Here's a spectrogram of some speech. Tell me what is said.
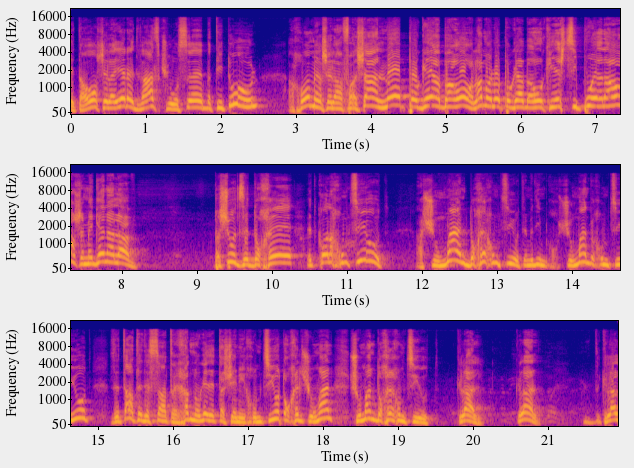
את העור של הילד ואז כשהוא עושה בטיטול החומר של ההפרשה לא פוגע בעור. למה לא פוגע בעור? כי יש ציפוי על העור שמגן עליו. פשוט זה דוחה את כל החומציות. השומן דוחה חומציות, אתם יודעים, שומן וחומציות זה תרתי דה סתרי, אחד נוגד את השני, חומציות אוכל שומן, שומן דוחה חומציות, כלל, כלל, כלל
